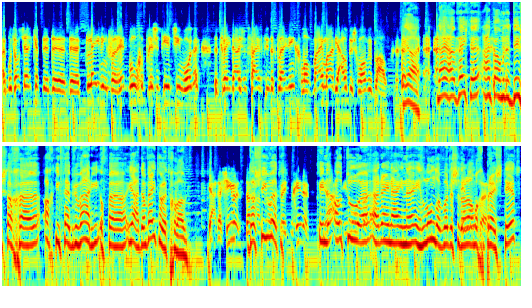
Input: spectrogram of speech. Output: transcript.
ik moet wel zeggen, ik heb de, de, de kleding van Red Bull gepresenteerd zien worden. De 2025 kleding. Geloof mij maar, die auto is gewoon weer blauw. Ja, nou ja, weet je, aankomende dinsdag uh, 18 februari, of uh, ja, dan weten we het gewoon. Ja, daar zien we het. Dan, dan zien we het. Beginnen. In ja, de O2 in Arena in, in Londen worden ze dan in allemaal Londen. gepresenteerd.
